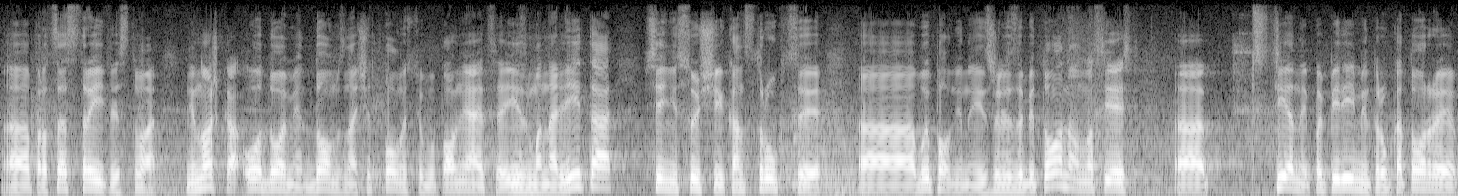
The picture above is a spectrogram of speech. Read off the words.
процесс строительства. Немножко о доме. Дом, значит, полностью выполняется из монолита. Все несущие конструкции э, выполнены из железобетона. У нас есть э, стены по периметру, которые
